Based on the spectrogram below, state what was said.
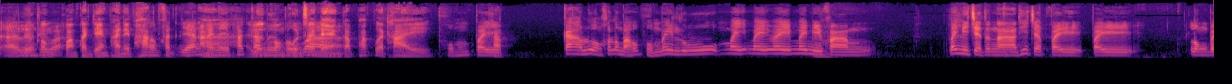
เอ่อเรื่เรื่อองงของที่ว่าความขัดแย้งภายในพรรคความขัดแย้งภายในพรรคการเมืองเรื่องของคนผมว่าเสื้อแดงกับพรรคเพื่อไทย ผมไปครับก้าวล่วงเขาลงมาเพราะผมไม่รู้ไม่ไม่ไม่ไม่มีความ ไม่มีเจตนาที่จะไปไปลงไป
